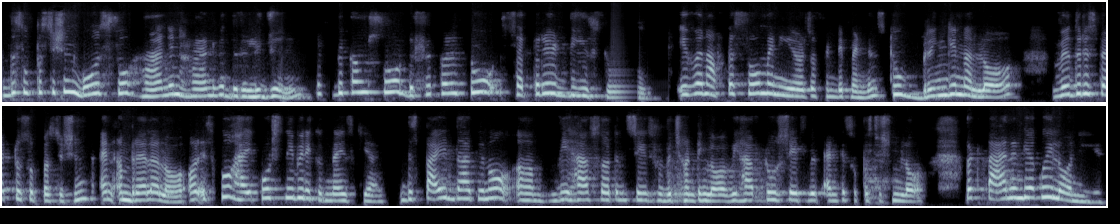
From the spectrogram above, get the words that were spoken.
the superstition goes so hand in hand with religion, it becomes so difficult to separate these two. Even after so many years of independence, to bring in a law with respect to superstition and umbrella law, और इसको हाई कोर्ट्स ने भी रिकॉग्नाइज किया है। Despite that you know we have certain states witch hunting law we have two states with anti superstition law but pan India कोई लॉ नहीं है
